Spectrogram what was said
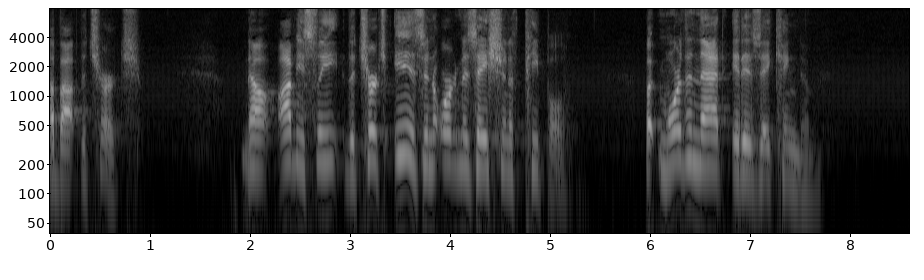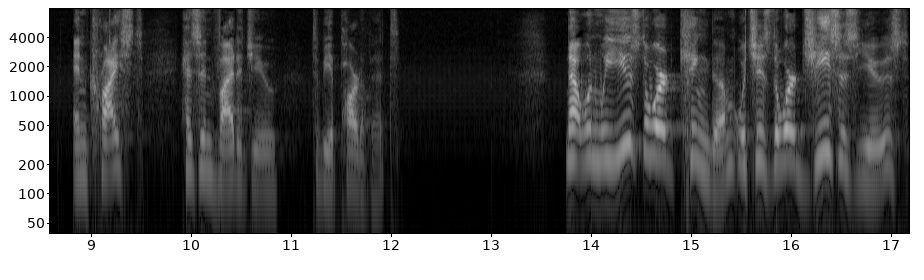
about the church. Now, obviously, the church is an organization of people, but more than that, it is a kingdom. And Christ has invited you to be a part of it. Now, when we use the word kingdom, which is the word Jesus used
